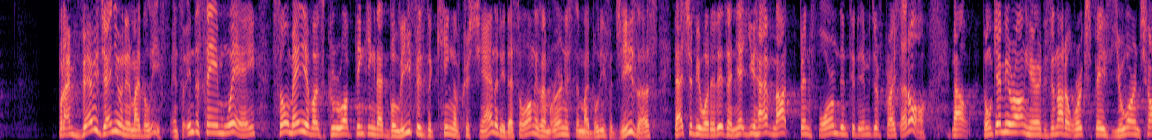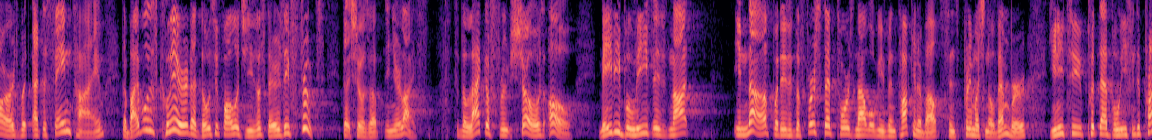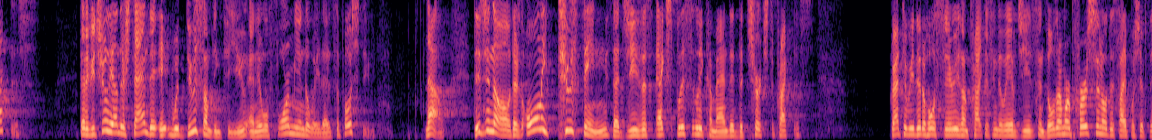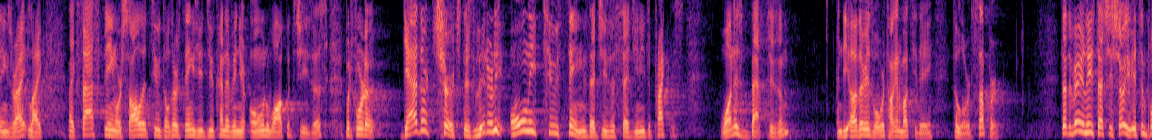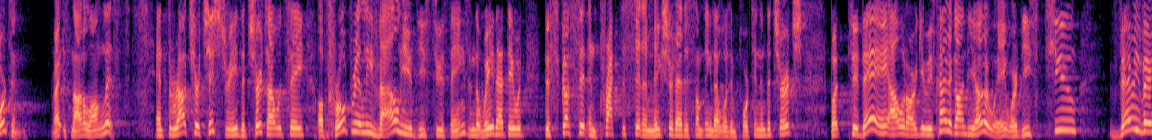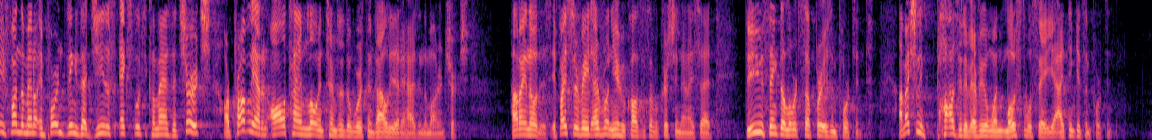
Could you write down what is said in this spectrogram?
But I'm very genuine in my belief. And so, in the same way, so many of us grew up thinking that belief is the king of Christianity, that so long as I'm earnest in my belief of Jesus, that should be what it is. And yet, you have not been formed into the image of Christ at all. Now, don't get me wrong here. This is not a workspace. You are in charge. But at the same time, the Bible is clear that those who follow Jesus, there is a fruit that shows up in your life. So, the lack of fruit shows, oh, maybe belief is not enough, but it is the first step towards now what we've been talking about since pretty much November. You need to put that belief into practice. That if you truly understand it, it would do something to you and it will form you in the way that it's supposed to. Now, did you know there's only two things that Jesus explicitly commanded the church to practice? Granted, we did a whole series on practicing the way of Jesus, and those are more personal discipleship things, right? Like, like fasting or solitude, those are things you do kind of in your own walk with Jesus. But for the gathered church, there's literally only two things that Jesus said you need to practice one is baptism, and the other is what we're talking about today the Lord's Supper. So, at the very least, that should show you it's important, right? It's not a long list. And throughout church history, the church, I would say, appropriately valued these two things in the way that they would discuss it and practice it and make sure that it's something that was important in the church. But today, I would argue we've kind of gone the other way, where these two very, very fundamental, important things that Jesus explicitly commands the church are probably at an all time low in terms of the worth and value that it has in the modern church. How do I know this? If I surveyed everyone here who calls themselves a Christian and I said, Do you think the Lord's Supper is important? I'm actually positive everyone, most will say, Yeah, I think it's important.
